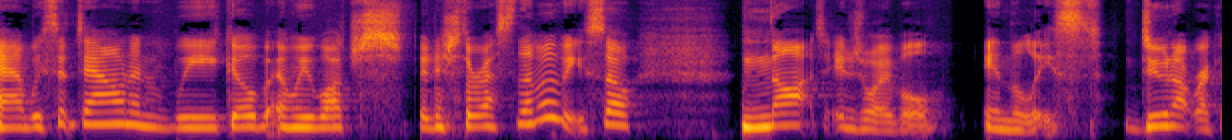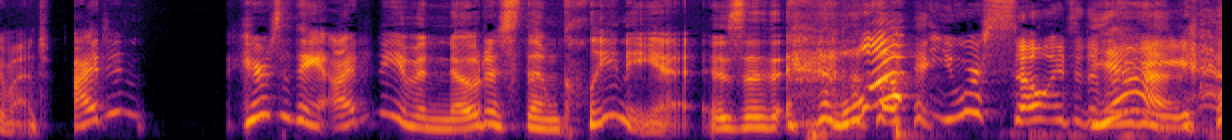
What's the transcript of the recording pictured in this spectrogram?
And we sit down and we go and we watch finish the rest of the movie. So not enjoyable in the least. Do not recommend. I didn't. Here's the thing. I didn't even notice them cleaning it. Is it What? you were so into the Yeah. movie.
